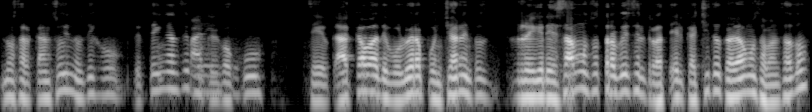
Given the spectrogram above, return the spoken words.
nos alcanzó y nos dijo, deténganse porque. Goku se acaba de volver a ponchar, entonces regresamos otra vez el, el cachito que habíamos avanzado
